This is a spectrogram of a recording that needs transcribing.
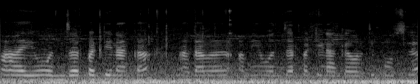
हा आहे वंजरपट्टी नाका आता आम्ही वंजरपट्टी नाक्यावरती पोहोचलो.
